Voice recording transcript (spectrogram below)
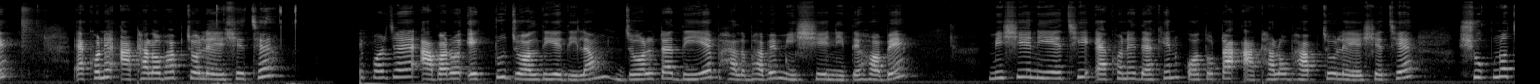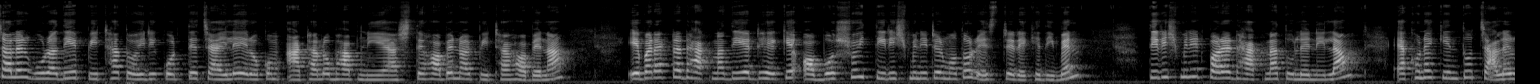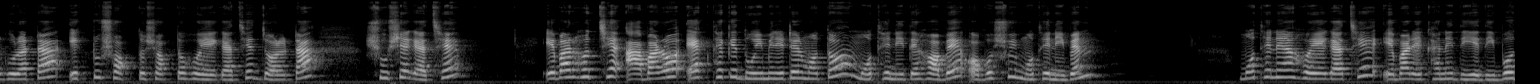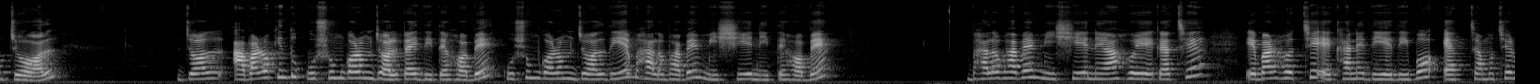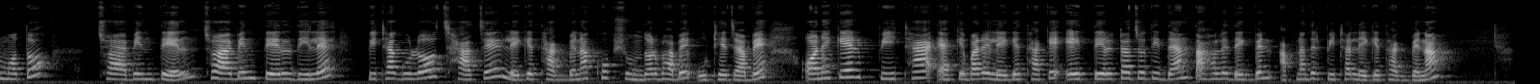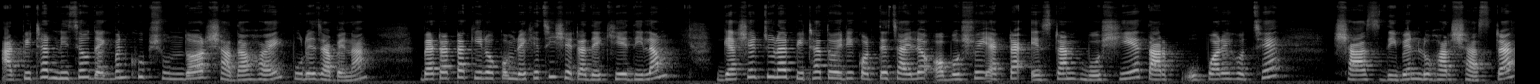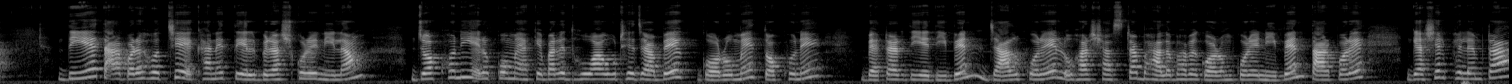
এখনে আঠালো ভাব চলে এসেছে। এ পর্যায়ে আবারও একটু জল দিয়ে দিলাম। জলটা দিয়ে ভালোভাবে মিশিয়ে নিতে হবে। মিশিয়ে নিয়েছি। এখনে দেখেন কতটা আঠালো ভাব চলে এসেছে। শুকনো চালের গুঁড়া দিয়ে পিঠা তৈরি করতে চাইলে এরকম আঠালো ভাব নিয়ে আসতে হবে, নয় পিঠা হবে না। এবার একটা ঢাকনা দিয়ে ঢেকে অবশ্যই 30 মিনিটের মতো রেস্টে রেখে দিবেন। 30 মিনিট পরে ঢাকনা তুলে নিলাম। এখনে কিন্তু চালের গুঁড়াটা একটু শক্ত শক্ত হয়ে গেছে, জলটা শুষে গেছে। এবার হচ্ছে আবারও এক থেকে দুই মিনিটের মতো মথে নিতে হবে, অবশ্যই মথে নেবেন। মথে নেওয়া হয়ে গেছে, এবার এখানে দিয়ে দিব জল। জল আবারও কিন্তু কুসুম গরম জলটাই দিতে হবে। কুসুম গরম জল দিয়ে ভালোভাবে মিশিয়ে নিতে হবে। ভালোভাবে মিশিয়ে নেওয়া হয়ে গেছে। এবার হচ্ছে এখানে দিয়ে দিব এক চামচের মতো সয়াবিন তেল। সয়াবিন তেল দিলে পিঠাগুলো ছাঁচে লেগে থাকবে না, খুব সুন্দরভাবে উঠে যাবে। অনেকের পিঠা একেবারে লেগে থাকে। এই তেলটা যদি দেন তাহলে দেখবেন আপনাদের পিঠা লেগে থাকবে না। আর পিঠার নিচেও দেখবেন খুব সুন্দর সাদা হয়, পুড়ে যাবে না। ব্যাটারটা কীরকম রেখেছি সেটা দেখিয়ে দিলাম। গ্যাসের চুলায় পিঠা তৈরি করতে চাইলে অবশ্যই একটা স্ট্যান্ড বসিয়ে তার উপরে হচ্ছে শ্বাস দিবেন, লোহার শ্বাসটা দিয়ে তারপরে হচ্ছে এখানে তেল ব্রাশ করে নিলাম। যখনই এরকম একেবারে ধোয়া উঠে যাবে গরমে, তখনই ব্যাটার দিয়ে দিবেন, জাল করে লোহার শাঁসটা ভালোভাবে গরম করে নেবেন, তারপরে গ্যাসের ফ্লেমটা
